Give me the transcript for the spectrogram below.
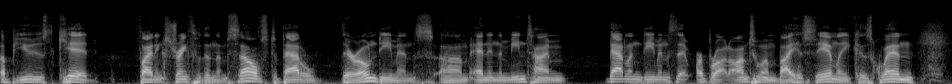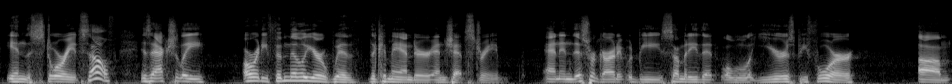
abused kid finding strength within themselves to battle their own demons. Um, and in the meantime, battling demons that are brought onto him by his family. Because Gwen, in the story itself, is actually already familiar with the commander and Jetstream. And in this regard, it would be somebody that years before um,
